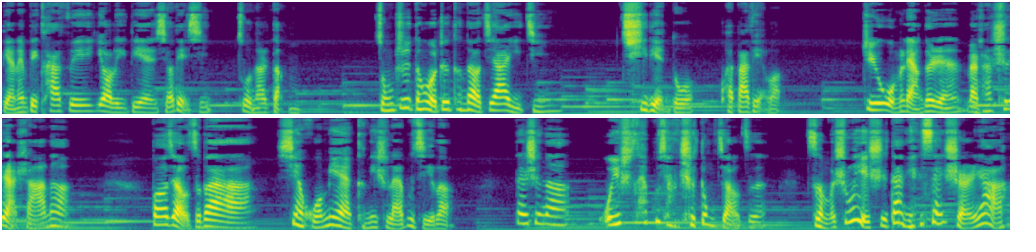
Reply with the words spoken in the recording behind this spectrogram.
点了一杯咖啡，要了一点小点心，坐那儿等。总之，等我折腾到家已经七点多，快八点了，只有我们两个人，晚上吃点啥呢？包饺子吧，现和面肯定是来不及了。但是呢，我又实在不想吃冻饺子，怎么说也是大年三十儿呀。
